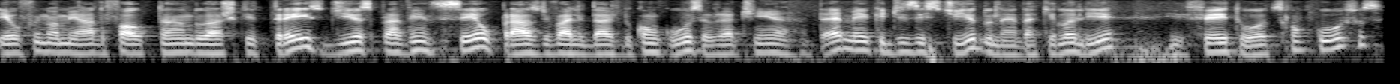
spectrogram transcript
Eu fui nomeado faltando, acho que, três dias para vencer o prazo de validade do concurso. Eu já tinha até meio que desistido né, daquilo ali e feito outros concursos.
